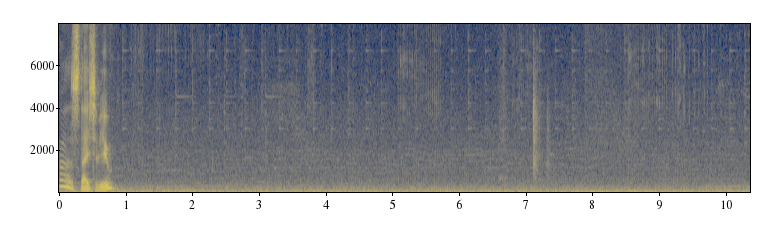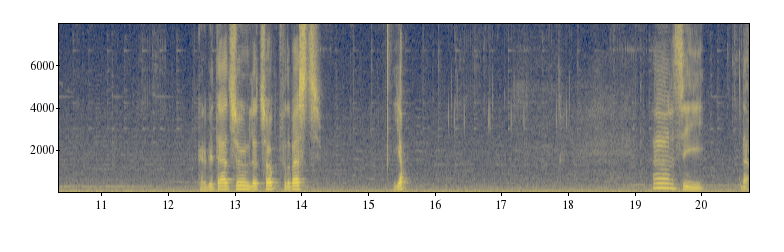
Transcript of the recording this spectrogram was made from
That's nice of you. Gonna be dead soon. Let's hope for the best. Yep. Uh, let's see. No.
